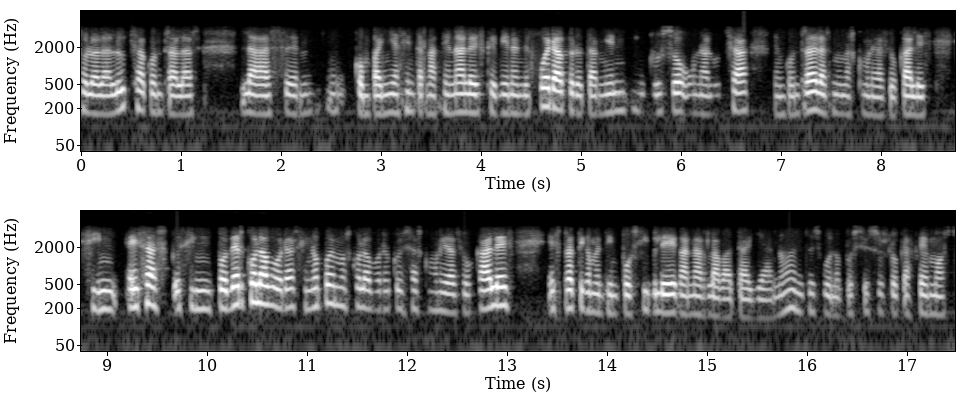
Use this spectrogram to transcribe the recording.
solo la lucha contra las, las em, compañías internacionales que vienen de fuera, pero también incluso una lucha en contra de las mismas comunidades locales. Sin, esas, sin poder colaborar, si no podemos colaborar con esas comunidades locales, es prácticamente imposible ganar la batalla, ¿no? Entonces, bueno, pues eso es lo que hacemos,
